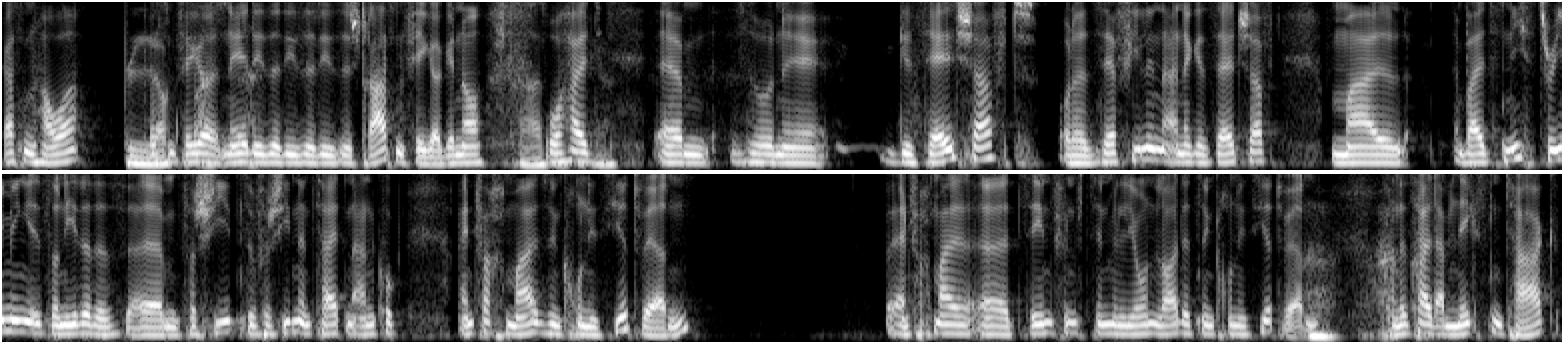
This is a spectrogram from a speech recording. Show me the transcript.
Gassenhauer, Gassenfeger, nee, diese, diese, diese Straßenfeger, genau, wo halt ähm, so eine Gesellschaft oder sehr viele in einer Gesellschaft mal, weil es nicht Streaming ist und jeder das ähm, verschied zu verschiedenen Zeiten anguckt, einfach mal synchronisiert werden. Einfach mal äh, 10, 15 Millionen Leute synchronisiert werden. Und es halt am nächsten Tag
